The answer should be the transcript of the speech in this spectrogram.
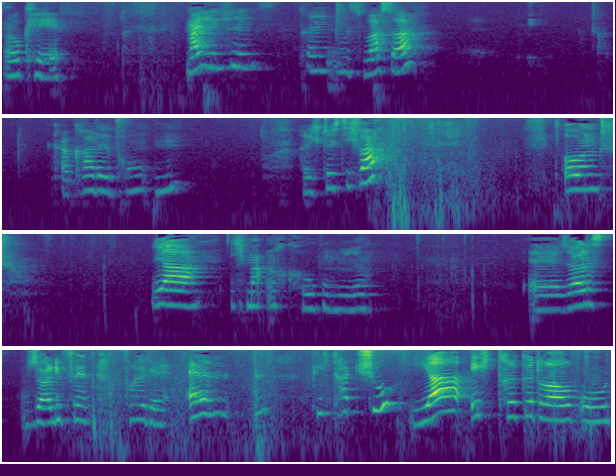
Okay. Mein Lieblingsgetränk ist Wasser. Ich habe gerade getrunken, weil ich durstig war. Und ja, ich mag noch Kaugummi. Äh, soll, das, soll die Folge enden, Pikachu? Ja, ich drücke drauf und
